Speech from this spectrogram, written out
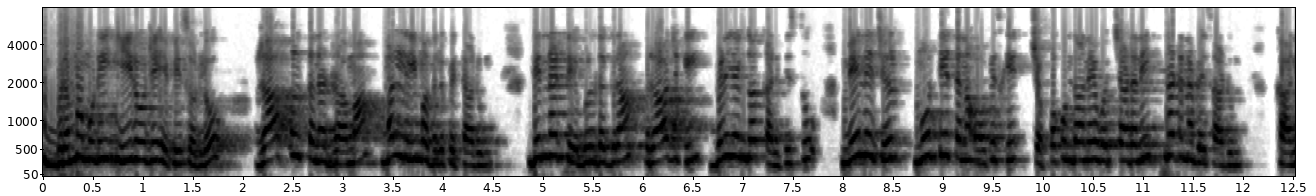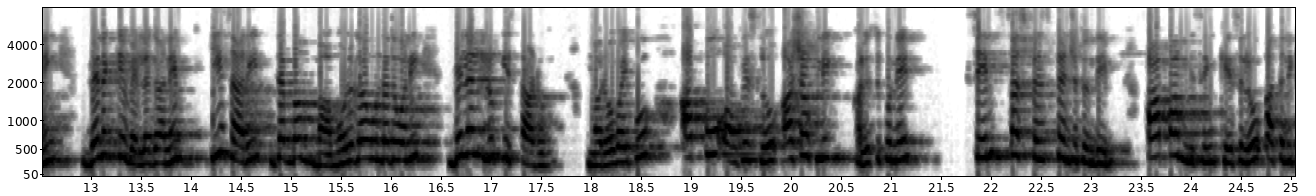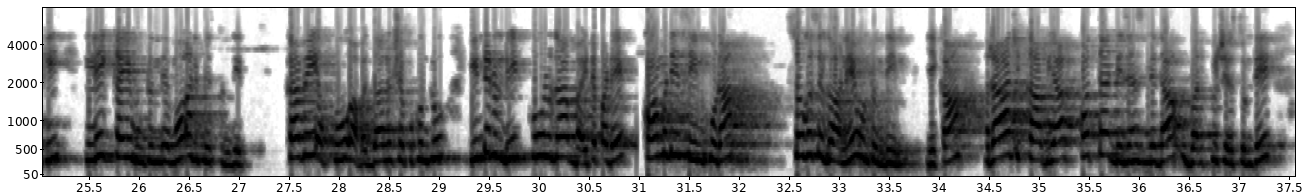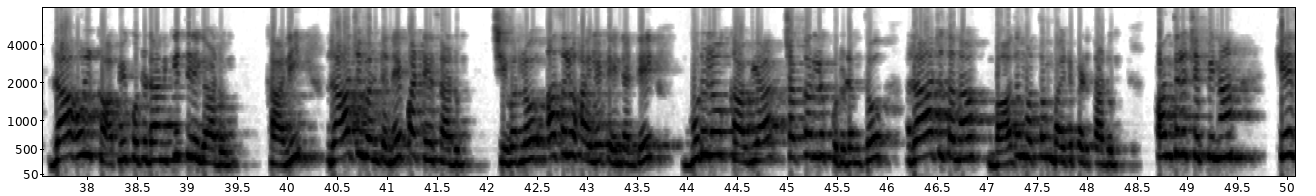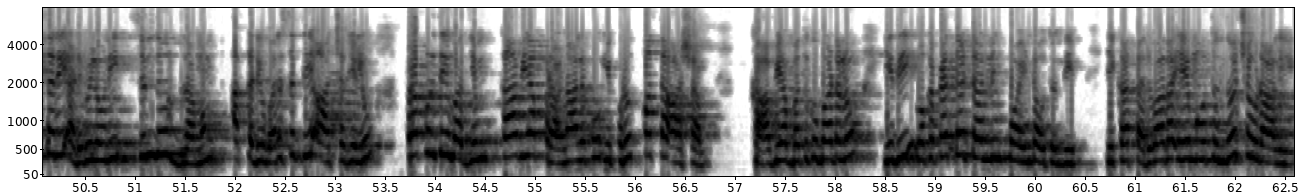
బ్రహ్మముడి ఈ రోజు ఎపిసోడ్లో రాహుల్ తన డ్రామా మళ్ళీ మొదలు పెట్టాడు డిన్నర్ టేబుల్ దగ్గర రాజుకి వినయంగా కనిపిస్తూ మేనేజర్ మూర్తి తన ఆఫీస్కి చెప్పకుండానే వచ్చాడని నటన వేశాడు. కానీ వెనక్కి వెళ్ళగానే ఈసారి దెబ్బ మామూలుగా ఉండదు అని విలన్ లుక్ ఇస్తాడు. మరోవైపు అప్పు ఆఫీస్లో అశోక్ని కలుసుకునే సీన్ సస్పెన్స్ పెంచుతుంది. పాప మిస్సింగ్ కేసులో అతనికి లీక్ అయి ఉంటుందేమో అనిపిస్తుంది. కవి అప్పు అబద్ధాలు చెప్పుకుంటూ ఇంటి నుండి కూల్గా బయటపడే కామెడీ సీన్ కూడా సొగసుగానే ఉంటుంది. ఇక రాజ్ కావ్య కొత్త డిజైన్స్ మీద వర్క్ చేస్తుంటే రాహుల్ కాపీ కొట్టడానికి తిరిగాడు. కానీ రాజు వెంటనే పట్టేశాడు. చివర్లో అసలు హైలైట్ ఏంటంటే గుడిలో కావ్య చక్కర్లు కుట్టడంతో రాజు తన బాధ మొత్తం బయట పెడతాడు పంతులు చెప్పిన కేసరి అడవిలోని సింధూర్ గ్రామం అక్కడి వరసిద్ధి ఆచార్యులు ప్రకృతి వద్యం కావ్య ప్రాణాలకు ఇప్పుడు కొత్త ఆశ. కావ్య బతుకుబాటలో ఇది ఒక పెద్ద టర్నింగ్ పాయింట్ అవుతుంది. ఇక తరువాత ఏమవుతుందో చూడాలి.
